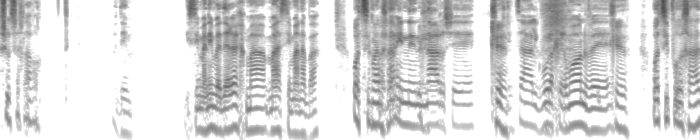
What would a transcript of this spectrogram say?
פשוט צריך לעבור. מדהים. מסימנים בדרך, מה, מה הסימן הבא? עוד סימן אחד. עדיין נער כן. שנמצא על גבול החרמון ו... כן. עוד סיפור אחד,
